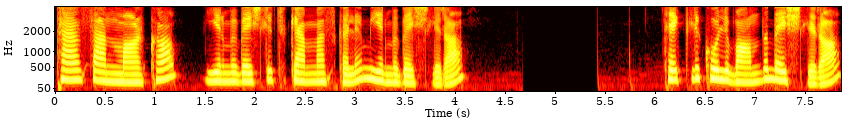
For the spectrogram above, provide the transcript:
Pensen marka 25'li tükenmez kalem 25 lira. Tekli koli bandı 5 lira.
